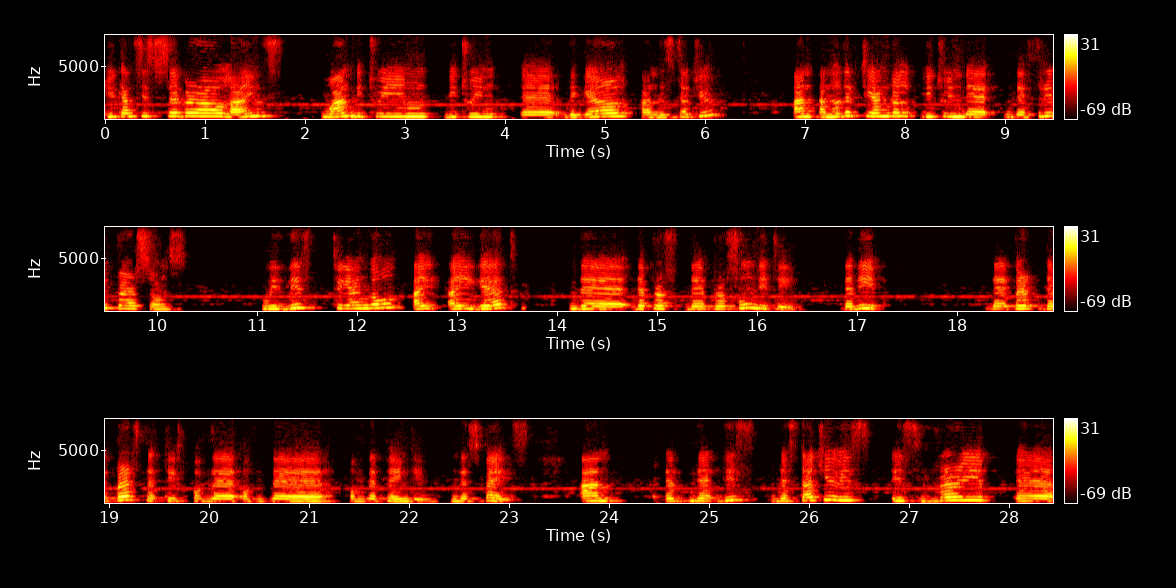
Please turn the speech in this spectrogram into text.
you can see several lines, one between, between uh, the girl and the statue, and another triangle between the, the three persons. With this triangle, I, I get the, the, prof, the profundity, the deep, the, per, the perspective of the, of, the, of the painting, the space. And the, this, the statue is, is very, uh,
